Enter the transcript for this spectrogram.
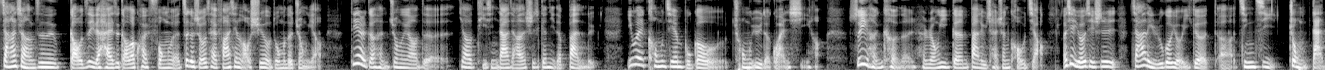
家长真的搞自己的孩子搞到快疯了。这个时候才发现老师有多么的重要。第二个很重要的要提醒大家的是，跟你的伴侣，因为空间不够充裕的关系，哈，所以很可能很容易跟伴侣产生口角，而且尤其是家里如果有一个呃经济重担，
